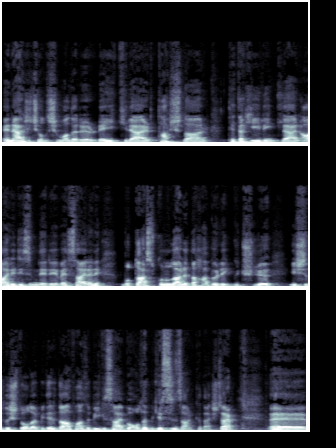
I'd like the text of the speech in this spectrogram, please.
Enerji çalışmaları, reikiler, taşlar, Theta Healing'ler, aile dizimleri vesaire hani bu tarz konularla daha böyle güçlü işi dışta olabilir. Daha fazla bilgi sahibi olabilirsiniz arkadaşlar. Ee,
